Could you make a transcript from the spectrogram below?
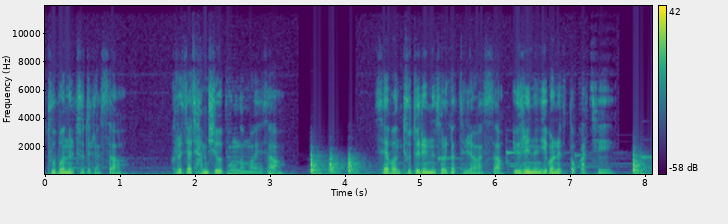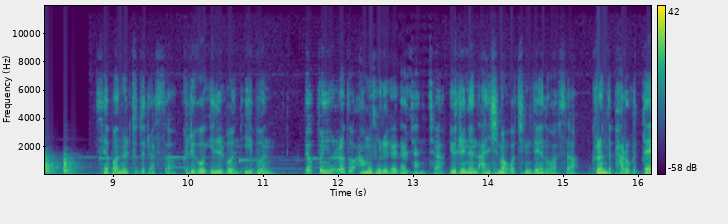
두 번을 두드렸어. 그러자 잠시 후 벽 너머에서 세 번 두드리는 소리가 들려왔어. 유리는 이번에도 똑같이 세 번을 두드렸어. 그리고 1분, 2분, 몇 분이 흘러도 아무 소리가 나지 않자 유리는 안심하고 침대에 누웠어. 그런데 바로 그때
